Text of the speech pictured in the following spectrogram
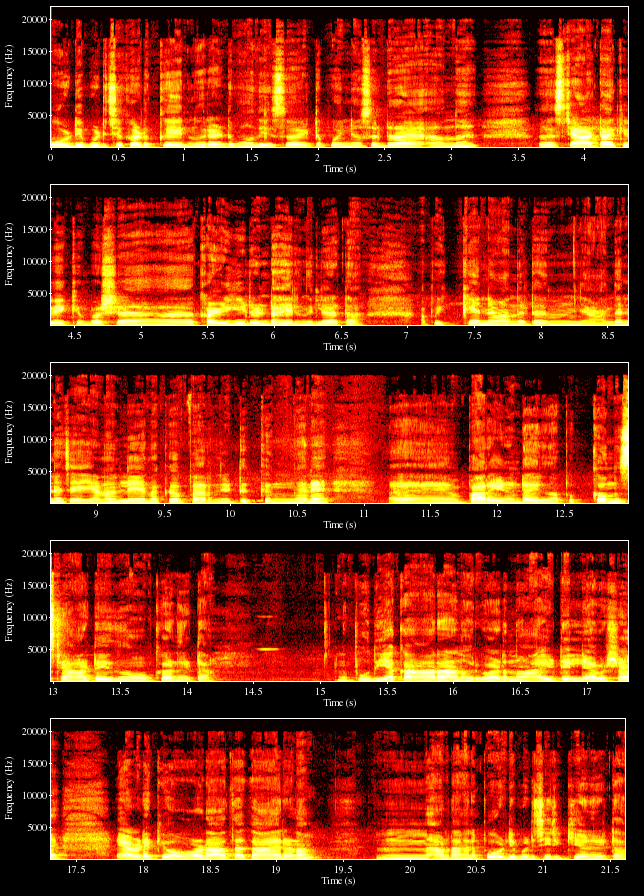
പൊടി പിടിച്ച് കിടക്കുമായിരുന്നു രണ്ട് മൂന്ന് ദിവസമായിട്ട് പൊന്നൂസ് ഡ്രൈ ഒന്ന് സ്റ്റാർട്ടാക്കി വെക്കും. പക്ഷേ കഴുകിയിട്ടുണ്ടായിരുന്നില്ല കേട്ടോ. അപ്പോൾ ഇക്ക തന്നെ വന്നിട്ട് ഞാൻ തന്നെ ചെയ്യണമല്ലേ എന്നൊക്കെ പറഞ്ഞിട്ട് ഇക്ക ഇങ്ങനെ പറയുന്നുണ്ടായിരുന്നു. അപ്പോൾ ഇക്ക ഒന്ന് സ്റ്റാർട്ട് ചെയ്ത് നോക്കുകയാണ് കേട്ടോ. പുതിയ കാറാണ്. ഒരുപാടൊന്നും ആയിട്ടില്ല. പക്ഷേ എവിടേക്ക് ഓടാത്ത കാരണം അവിടെ അങ്ങനെ പൊടി പിടിച്ചിരിക്കുകയാണ് കേട്ടോ.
